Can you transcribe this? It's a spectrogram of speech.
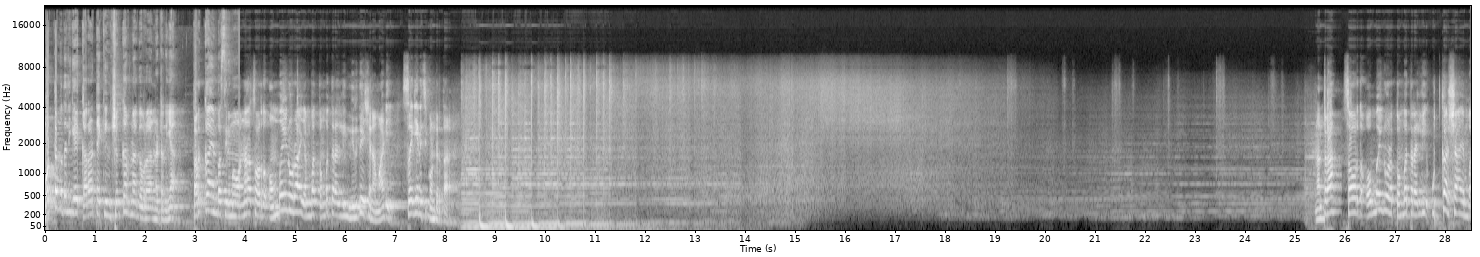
ಮೊಟ್ಟ ಮೊದಲಿಗೆ ಕರಾಟೆ ಕಿಂಗ್ ಶಂಕರ್ ನಾಗ್ ಅವರ ನಟನೆಯ ತರ್ಕ ಎಂಬ ಸಿನಿಮಾವನ್ನ ಸಾವಿರದ ಒಂಬೈನೂರ ಎಂಬತ್ತೊಂಬತ್ತರಲ್ಲಿ ನಿರ್ದೇಶನ ಮಾಡಿ ಸೈಗೆನಿಸಿಕೊಂಡಿರ್ತಾರೆ. ನಂತರ ಸಾವಿರದ ಒಂಬೈನೂರ ತೊಂಬತ್ತರಲ್ಲಿ ಉತ್ಕರ್ಷ ಎಂಬ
